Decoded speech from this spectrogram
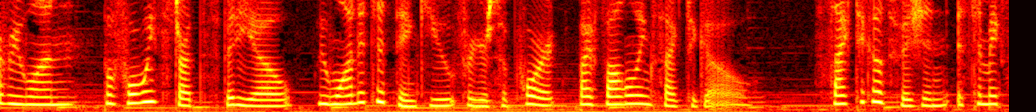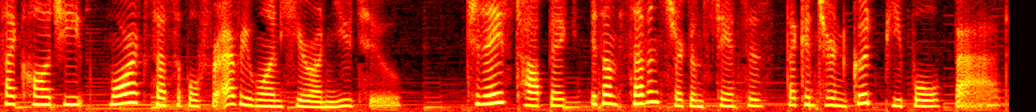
everyone! Before we start this video, we wanted to thank you for your support by following Psych2Go. Psych2Go's vision is to make psychology more accessible for everyone here on YouTube. Today's topic is on 7 circumstances that can turn good people bad.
